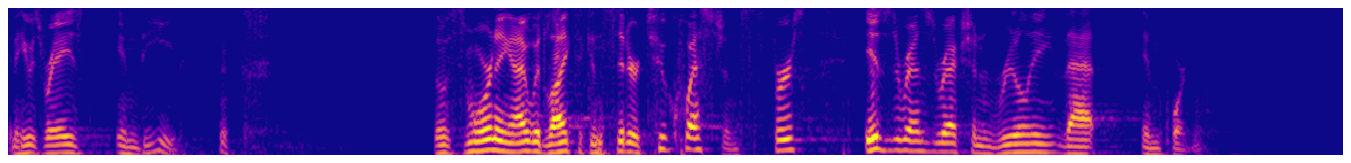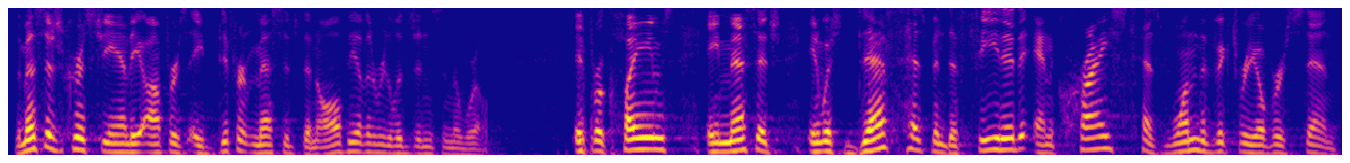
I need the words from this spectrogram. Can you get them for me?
And he was raised indeed. this morning, I would like to consider two questions. First, is the resurrection really that important? The message of Christianity offers a different message than all the other religions in the world. It proclaims a message in which death has been defeated and Christ has won the victory over sin.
